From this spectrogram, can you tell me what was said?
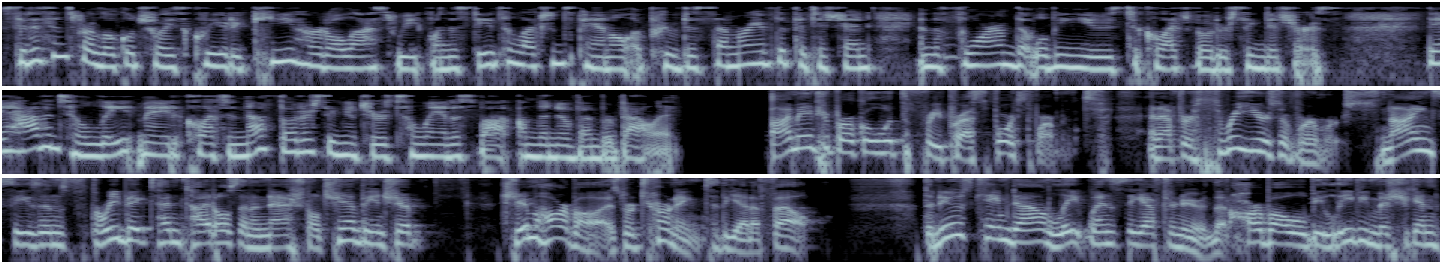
Citizens for Local Choice cleared a key hurdle last week when the state's elections panel approved a summary of the petition in the form that will be used to collect voter signatures. They have until late May to collect enough voter signatures to land a spot on the November ballot. I'm Andrew Burkle with the Free Press Sports Department. And after three years of rumors, nine seasons, three Big Ten titles, and a national championship, Jim Harbaugh is returning to the NFL. The news came down late Wednesday afternoon that Harbaugh will be leaving Michigan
